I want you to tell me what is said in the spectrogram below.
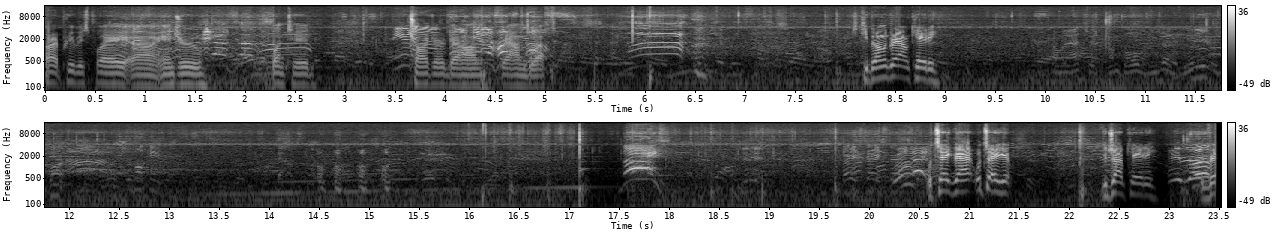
All right, previous play, uh, Andrew bunted, Charger down on ground left. Just keep it on the ground, Katie. Coming at you. I'm bowling. Bunt. We'll take that. We'll take it. Good job, Katie.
